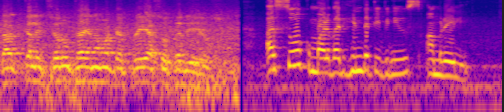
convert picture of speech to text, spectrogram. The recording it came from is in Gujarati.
તાત્કાલિક શરૂ થાય એના માટે પ્રયાસો કરી રહ્યો છું. Ashok Malvar, Hind TV news Amreli.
